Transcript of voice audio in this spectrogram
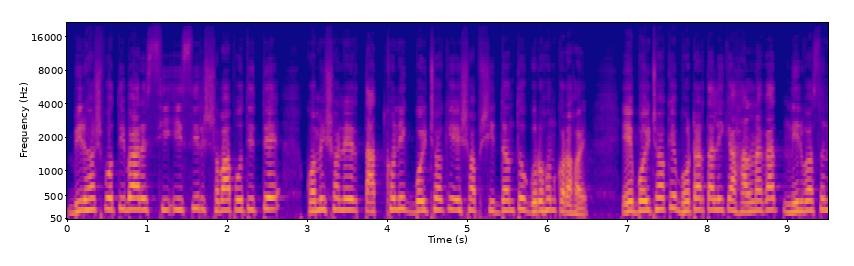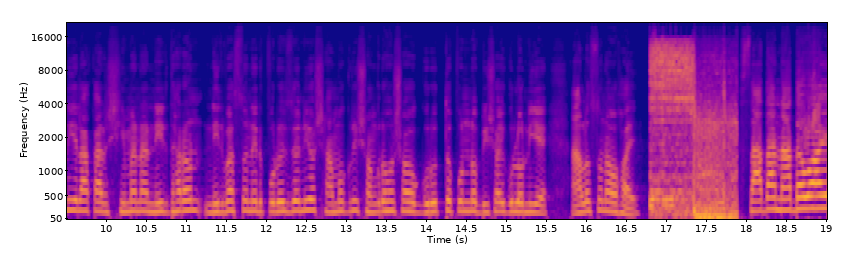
বৃহস্পতিবার সিইসির সভাপতিত্বে কমিশনের তাৎক্ষণিক বৈঠকে এসব সিদ্ধান্ত গ্রহণ করা হয়। এ বৈঠকে ভোটার তালিকা হালনাগাদ, নির্বাচনী এলাকার সীমানা নির্ধারণ, নির্বাচনের প্রয়োজনীয় সামগ্রী সংগ্রহ সহ গুরুত্বপূর্ণ বিষয়গুলো নিয়ে আলোচনাও হয়। চাঁদা না দেওয়ায়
